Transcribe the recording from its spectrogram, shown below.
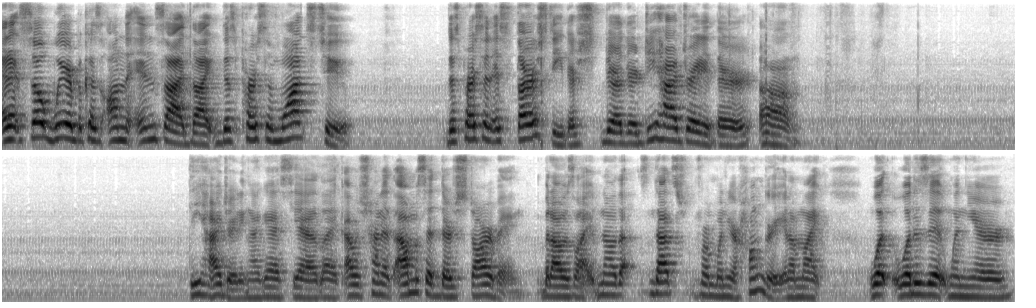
And it's so weird because on the inside, like this person wants to. This person is thirsty. They're they're they're dehydrated. They're um dehydrating, I guess. Yeah, like I was trying to I almost said they're starving, but I was like, no, that's that's from when you're hungry. And I'm like, what what is it when you're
